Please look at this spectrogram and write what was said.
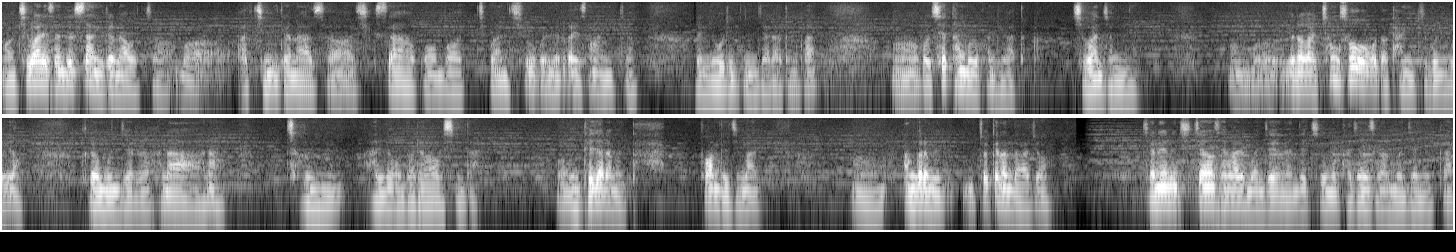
어, 집안에서 늘상 일어나왔죠. 뭐 아침 일어나서 식사하고 뭐 집안 치우고 여러 가지 상황이 있죠. 그런 요리 문제라든가 어, 그 세탁물 관리 같은 거, 집안 정리, 어, 뭐 여러 가지 청소도 당연히 기본이고요. 그런 문제를 하나하나 적응하려고 노력하고 있습니다. 뭐 은퇴자라면 다 포함되지만 어, 안 그러면 쫓겨난다 하죠. 전에는 직장 생활을 먼저 했는데 지금은 가정 생활 먼저니까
